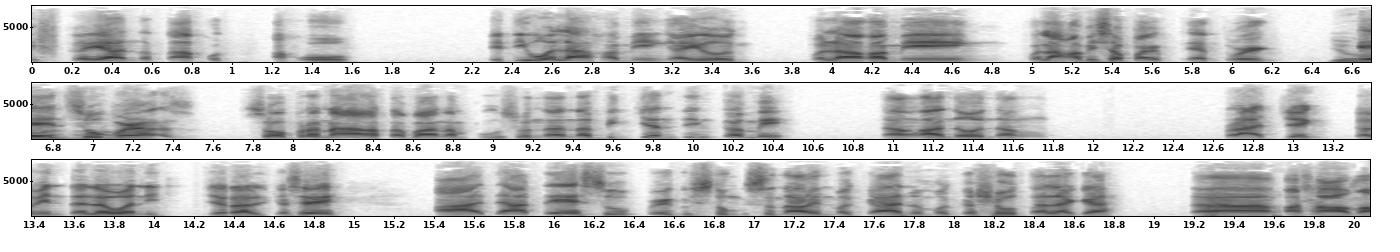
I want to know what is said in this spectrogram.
if kaya natakot ako, edi wala kami ngayon. Wala kaming, wala kami sa Pipe Network. Yun, And sobra, sobra nakakataba ng puso na nabigyan din kami ng ano, ng project kami dalawa ni Gerald. Kasi, ah dati super gustong gusto namin magkaano, magka-show talaga na kasama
